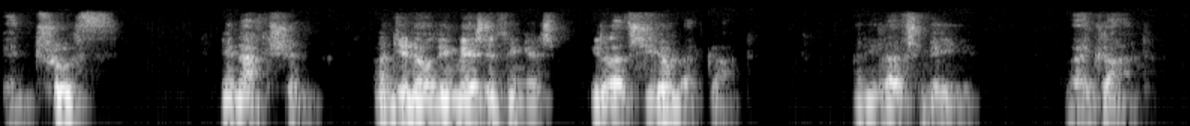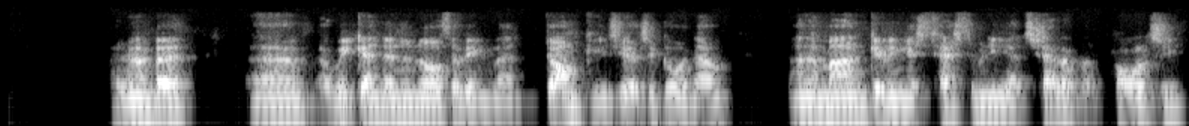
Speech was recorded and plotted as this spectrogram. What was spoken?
in truth, in action. And you know, the amazing thing is, he loves you like that. And he loves me like that. I remember um, a weekend in the north of England, donkeys years ago now, and a man giving his testimony, he had cerebral palsy.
